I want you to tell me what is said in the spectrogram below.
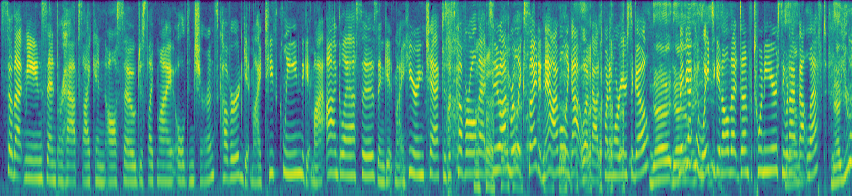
So that means then perhaps I can also, just like my old insurance covered, get my teeth cleaned, get my eyeglasses, and get my hearing checked. Does this cover all that too? I'm really excited now. I've only got, what, about 20 more years to go? No, no. Maybe I can wait to get all that done for 20 years, see what Yeah. I've got left. Now you're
